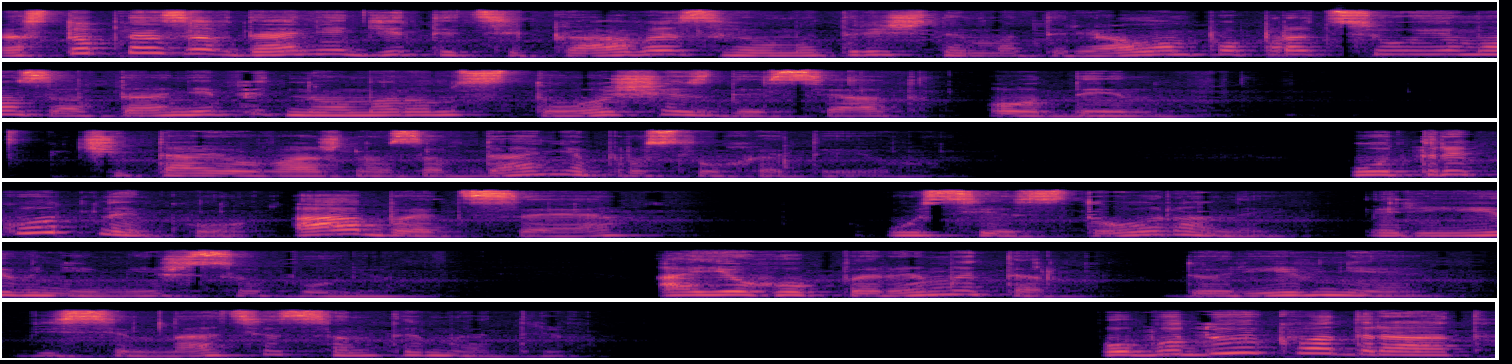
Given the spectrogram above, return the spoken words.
Наступне завдання діти цікаве. З геометричним матеріалом попрацюємо. Завдання під номером 161. Читаю уважно завдання, прослухайте його. У трикутнику АБЦ усі сторони рівні між собою, а його периметр дорівнює 18 см. Побудуй квадрат,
